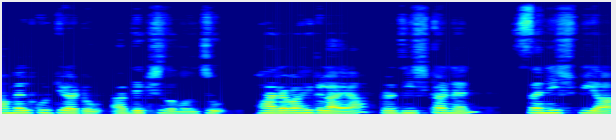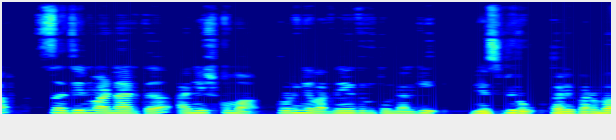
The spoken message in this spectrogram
അമൽ കുറ്റ്യാട്ടൂർ അധ്യക്ഷത വഹിച്ചു. ഭാരവാഹികളായ പ്രതീഷ് കണ്ണൻ സനീഷ് പി ആർ സജിൻ വണ്ണാരത്ത് അനീഷ് കുമാർ തുടങ്ങിയവർ നേതൃത്വം നൽകി. News bureau Taliparamba.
